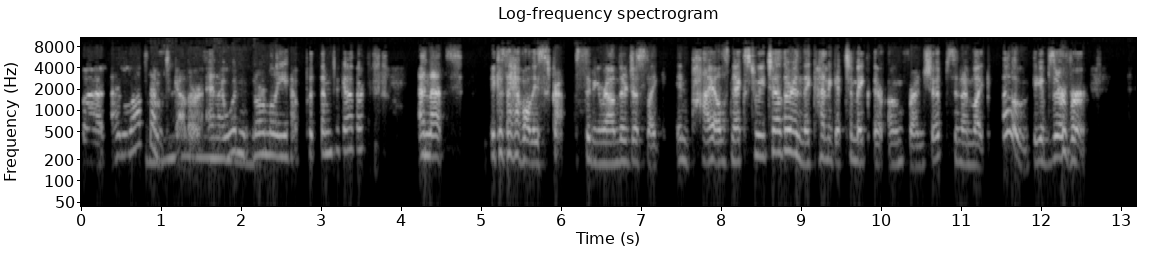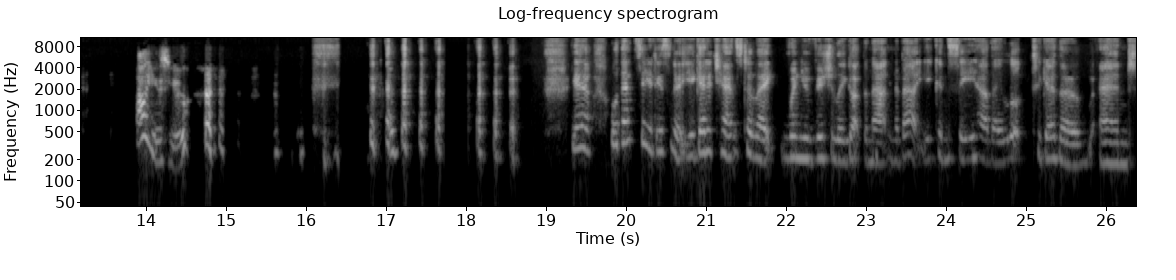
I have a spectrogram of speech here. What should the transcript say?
but I love them mm-hmm. together and I wouldn't normally have put them together." And that's because I have all these scraps sitting around. They're just like in piles next to each other and they kind of get to make their own friendships and I'm like, "Oh, the observer. I'll use you." yeah. Well that's it isn't it? You get a chance to like when you visually got them out and about you can see how they look together and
